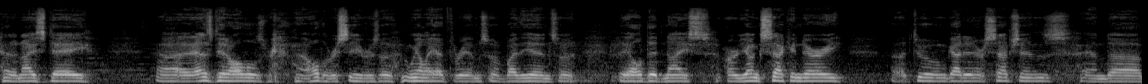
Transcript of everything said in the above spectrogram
had a nice day, uh, as did all those all the receivers. Uh, we only had three of them, so by the end, so they all did nice. Our young secondary Uh, two of them got interceptions, and uh,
